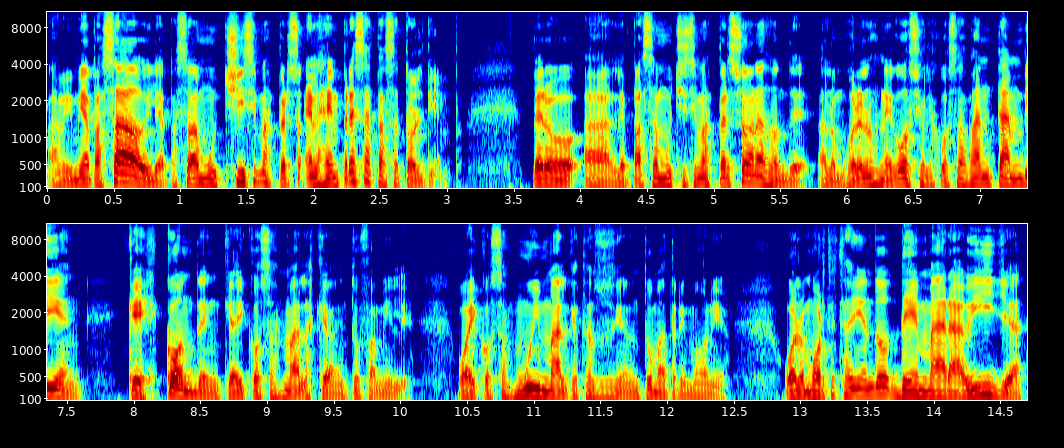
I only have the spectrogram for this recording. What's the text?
a mí me ha pasado y le ha pasado a muchísimas personas. En las empresas pasa todo el tiempo. Pero ah, le pasa a muchísimas personas donde a lo mejor en los negocios las cosas van tan bien que esconden que hay cosas malas que van en tu familia, o hay cosas muy mal que están sucediendo en tu matrimonio, o a lo mejor te está yendo de maravilla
